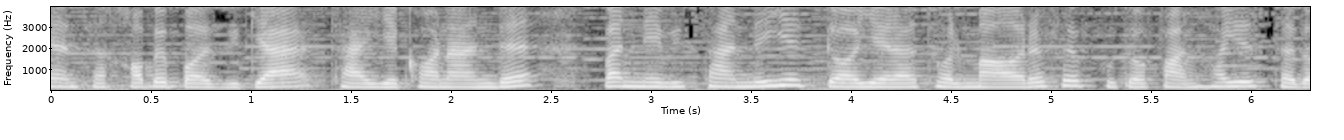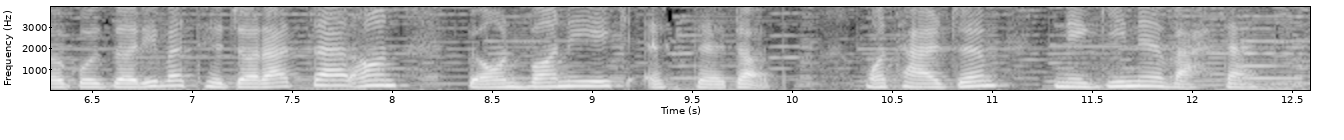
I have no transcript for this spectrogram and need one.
انتخاب بازیگر، تهیه کننده و نویسنده دایره المعارف فوتوفنهای صداگذاری و تجارت در آن به عنوان یک استعداد. مترجم نگین وحدت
